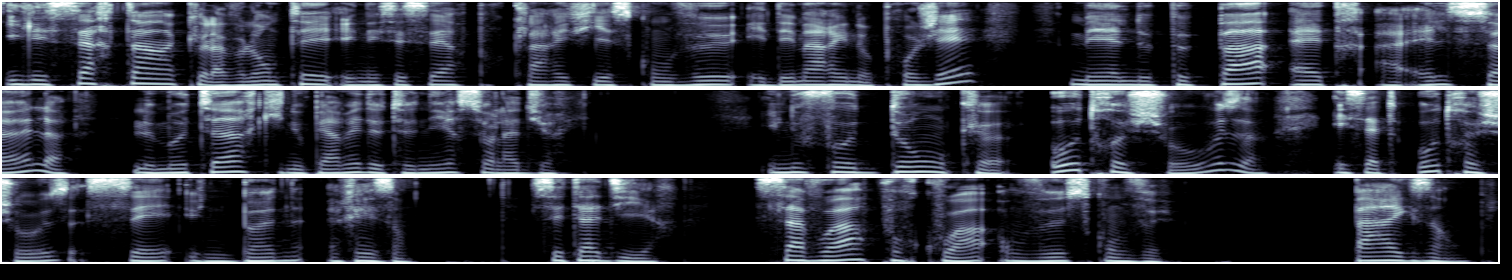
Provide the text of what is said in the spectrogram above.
Il est certain que la volonté est nécessaire pour clarifier ce qu'on veut et démarrer nos projets, mais elle ne peut pas être à elle seule le moteur qui nous permet de tenir sur la durée. Il nous faut donc autre chose, et cette autre chose, c'est une bonne raison. C'est-à-dire savoir pourquoi on veut ce qu'on veut. Par exemple,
